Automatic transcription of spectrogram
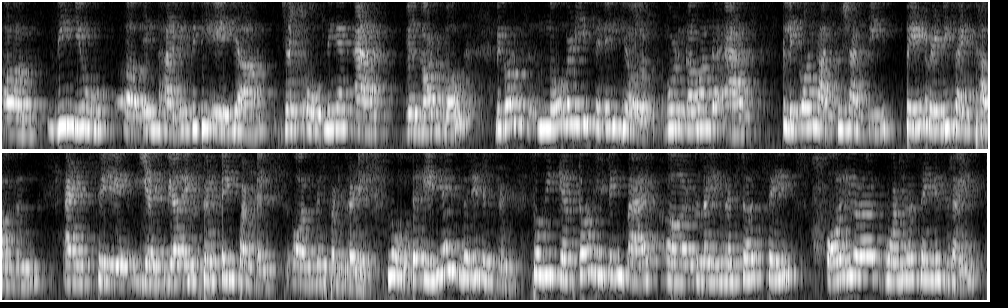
Uh, we knew uh, in Dharmik Vidhi area, just opening an app will not work because nobody sitting here would come on the app, click on Vastu Shanti, pay 25,000 and say, yes, we are expecting pundits on this particular day. No, the area is very different. So we kept on hitting back uh, to the investors saying, all your, what you are saying is right.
